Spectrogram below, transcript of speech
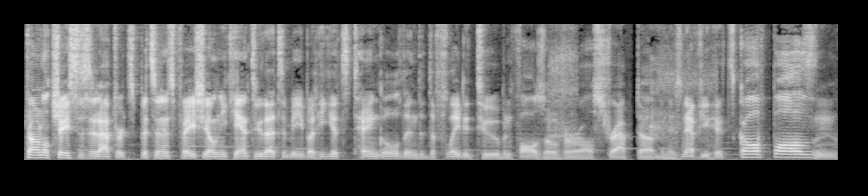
Donald chases it after it spits in his face, yelling, You can't do that to me, but he gets tangled in the deflated tube and falls over all strapped up, and his nephew hits golf balls and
